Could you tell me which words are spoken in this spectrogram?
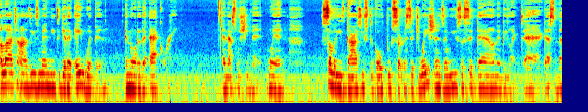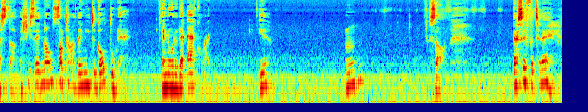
a lot of times these men need to get an A whipping in order to act. And that's what she meant when some of these guys used to go through certain situations and we used to sit down and be like, Dang, that's messed up. And she said, No, sometimes they need to go through that in order to act right. Yeah. Mm-hmm. So that's it for today.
